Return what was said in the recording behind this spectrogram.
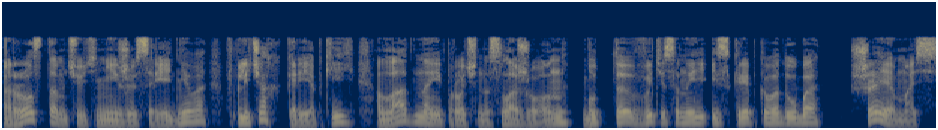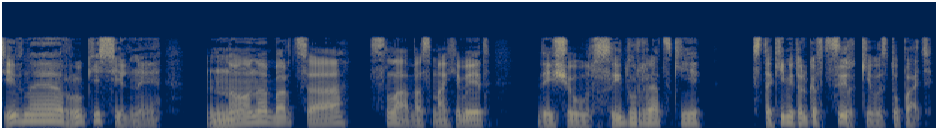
Ростом чуть ниже среднего, в плечах крепкий, ладно и прочно сложен, будто вытесанный из крепкого дуба, шея массивная, руки сильные. Но на борца слабо смахивает, да еще усы дурацкие. С такими только в цирке выступать.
